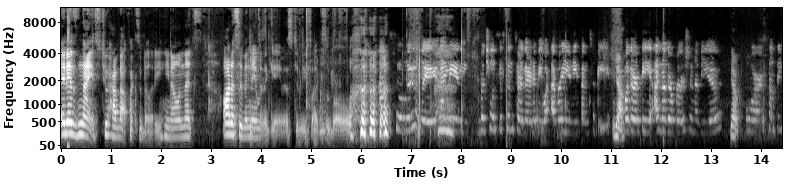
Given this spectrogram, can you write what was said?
It is nice to have that flexibility, you know, and that's honestly the name of the game is to be flexible. Absolutely. I mean, virtual assistants are there to be whatever you need them to be. Yeah. Whether it be another version of you Yep. or something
